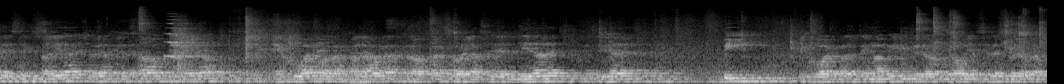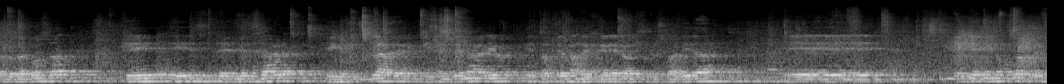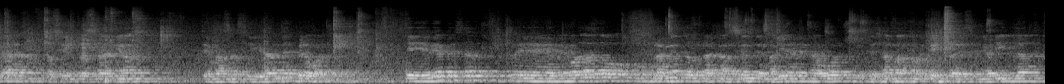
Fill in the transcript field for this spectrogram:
y sexualidad. Yo había pensado primero en jugar con las palabras, trabajar sobre las identidades, subjetividades bi y jugar con el tema bi, pero no voy a hacer eso, voy a hablar de otra cosa, que es eh, pensar en clave bicentenario estos temas de género y sexualidad. Eh, en 10 minutos pensar 200 años temas así grandes, pero bueno. Eh, voy a empezar eh, recordando un fragmento de una canción de María Elena Walsh que se llama Orquesta de Señoritas,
